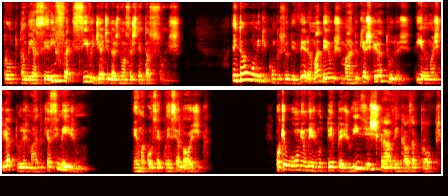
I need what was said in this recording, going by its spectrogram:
pronto também a ser inflexível diante das nossas tentações. Então, o homem que cumpre o seu dever ama a Deus mais do que as criaturas e ama as criaturas mais do que a si mesmo. É uma consequência lógica. Porque o homem, ao mesmo tempo, é juiz e escravo em causa própria,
